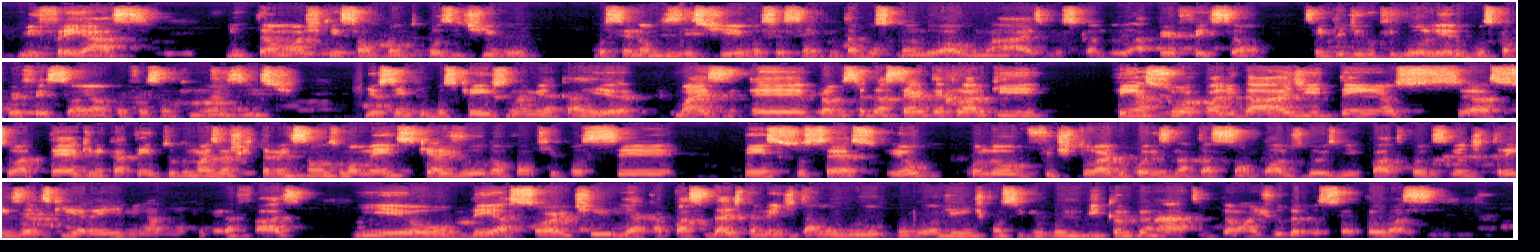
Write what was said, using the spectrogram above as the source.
me freasse. Então, acho que esse é um ponto positivo. Você não desistir, você sempre está buscando algo mais, buscando a perfeição. Sempre digo que goleiro busca a perfeição e é uma perfeição que não existe. E eu sempre busquei isso na minha carreira. Mas é, para você dar certo, é claro que tem a sua qualidade, tem a sua técnica, tem tudo, mas acho que também são os momentos que ajudam com que você tenha esse sucesso. Eu, quando eu fui titular do Corinthians Natação São Paulo de 2004, o Corinthians vinha de três anos que era eliminado na primeira fase. E eu dei a sorte e a capacidade também de estar num grupo onde a gente conseguiu um bicampeonato. Então ajuda você a ter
